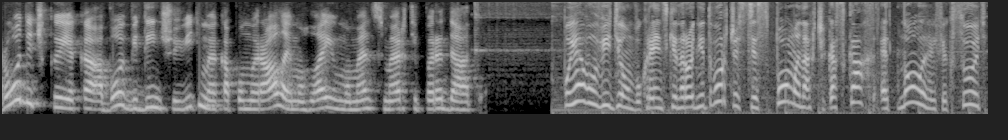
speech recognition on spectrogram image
родички, яка або від іншої відьми, яка помирала і могла її в момент смерті передати. Появу відьом в українській народній творчості, споминах чи казках етнологи фіксують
